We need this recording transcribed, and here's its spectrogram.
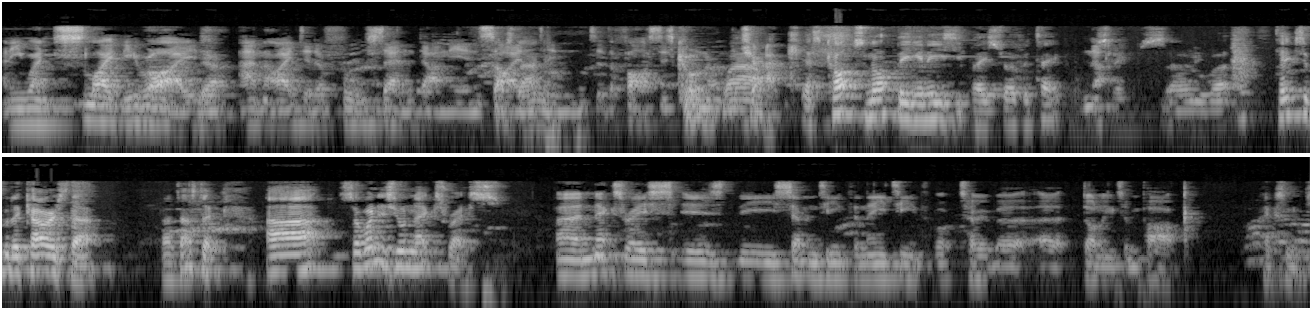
and he went slightly wide. Yeah. And I did a full send down the inside into the fastest corner Wow. the track. Yes, Copse not being an easy place to overtake, obviously. So uh, takes a bit of courage there. Fantastic. Uh, so when is your next race? Uh, next race is the 17th and 18th of October at Donington Park. Excellent.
